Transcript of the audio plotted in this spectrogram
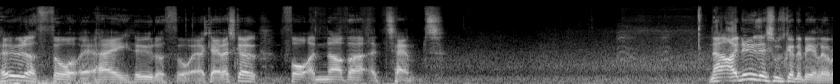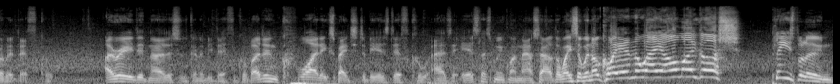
Who'd have thought it? Hey, who'd have thought it? Okay, let's go for another attempt. Now, I knew this was going to be a little bit difficult. I really did know this was going to be difficult, but I didn't quite expect it to be as difficult as it is. Let's move my mouse out of the way so we're not quite in the way. Oh my gosh! Please, balloon.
